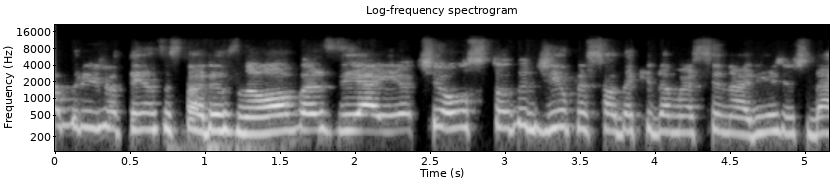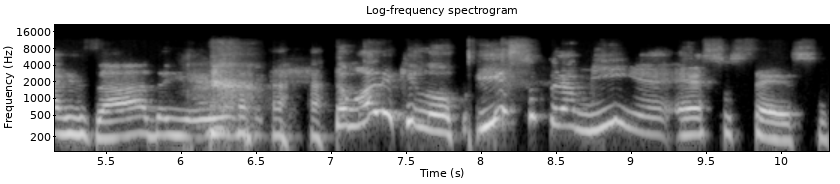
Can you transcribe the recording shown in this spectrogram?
abre, já tem as histórias novas, e aí eu te ouço todo dia, o pessoal daqui da marcenaria, a gente dá risada e ouve. então, olha que louco, isso para mim é, é, sucesso.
